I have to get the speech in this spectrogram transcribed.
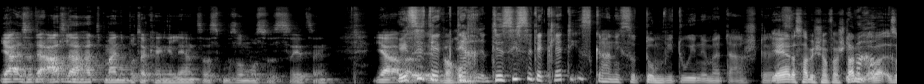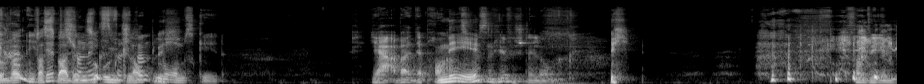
Ja, also der Adler hat meine Mutter kennengelernt. Das, so musst du es jetzt sehen. Ja, aber, jetzt ist der, warum? der, der, siehst du, der Kletti ist gar nicht so dumm, wie du ihn immer darstellst. Ja, ja, das habe ich schon verstanden, Überhaupt aber also, was war das schon denn so unglaublich? worum es geht. ja, aber der braucht Nee. ein bisschen Hilfestellung. Von wem?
